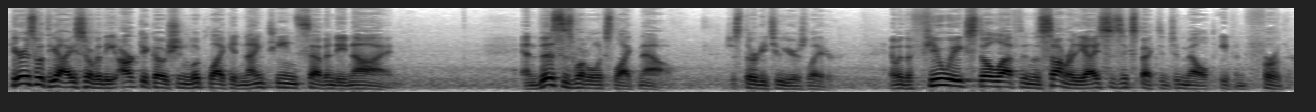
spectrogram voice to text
Here's what the ice over the Arctic Ocean looked like in 1979. And this is what it looks like now, just 32 years later. And with a few weeks still left in the summer, the ice is expected to melt even further.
